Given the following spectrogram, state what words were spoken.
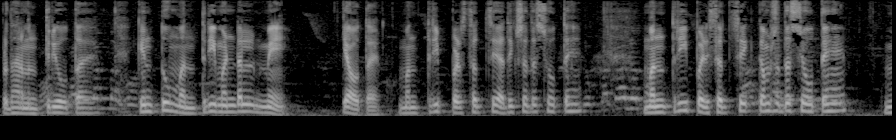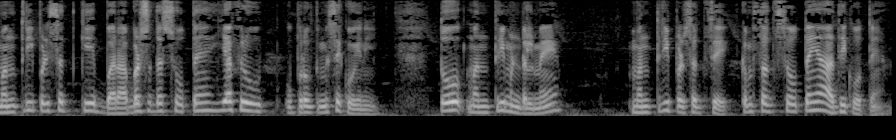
प्रधानमंत्री होता है, किंतु मंत्रिमंडल में क्या होता है? मंत्रिपरिषद से अधिक सदस्य होते हैं, मंत्रिपरिषद से कम सदस्य होते हैं, मंत्रिपरिषद के बराबर सदस्य होते हैं या फिर उपरोक्त में से कोई नहीं? तो मंत्रिमंडल में मंत्रिपरिषद से कम सदस्य होते हैं या अधिक होते हैं?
